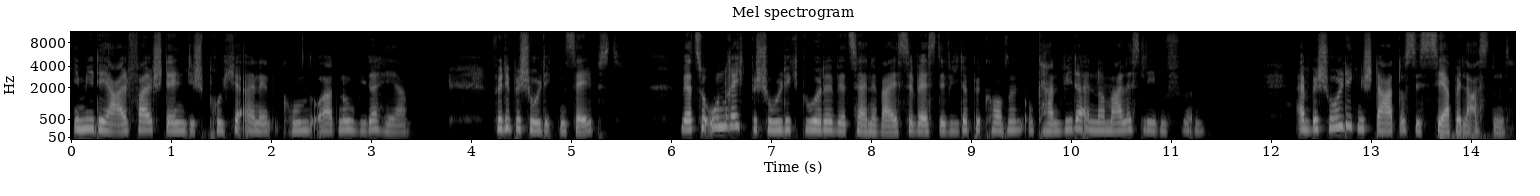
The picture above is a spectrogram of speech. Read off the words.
Im Idealfall stellen die Sprüche eine Grundordnung wieder her. Für die Beschuldigten selbst. Wer zu Unrecht beschuldigt wurde, wird seine weiße Weste wiederbekommen und kann wieder ein normales Leben führen. Ein Beschuldigenstatus ist sehr belastend,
